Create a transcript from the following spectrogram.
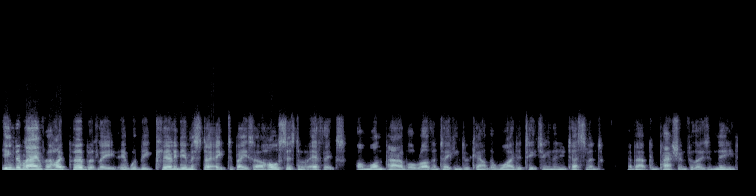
even allowing for hyperbole, it would be clearly be a mistake to base our whole system of ethics on one parable rather than taking into account the wider teaching in the New Testament about compassion for those in need.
